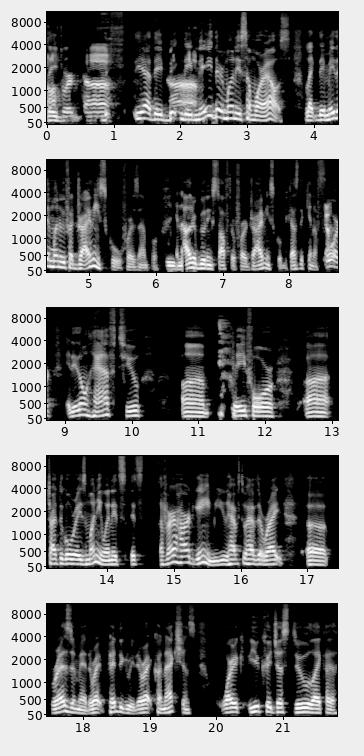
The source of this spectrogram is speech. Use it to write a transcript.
they software tough. yeah they Ah. they made their money somewhere else. Like they made their money with a driving school, for example, Mm. and now they're building software for a driving school because they can afford and they don't have to um, pay for uh, try to go raise money when it's it's a very hard game. You have to have the right uh, resume, the right pedigree, the right connections. Where you, could just do like a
